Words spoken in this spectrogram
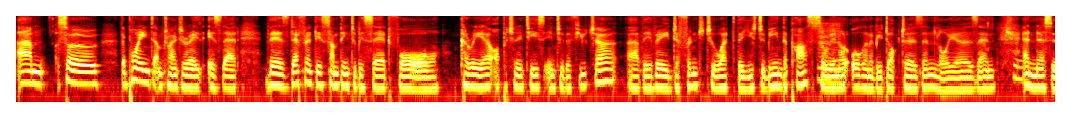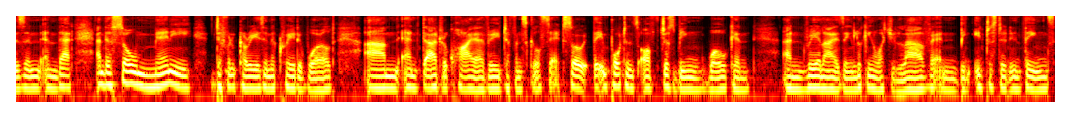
Um, so the point I'm trying to raise is that there's definitely something to be said for career opportunities into the future. Uh, they're very different to what they used to be in the past. So we're not all going to be doctors and lawyers and and nurses and and that. And there's so many different careers in the creative world, um, and that require a very different skill set. So the importance of just being woke and and realizing, looking at what you love and being interested in things,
